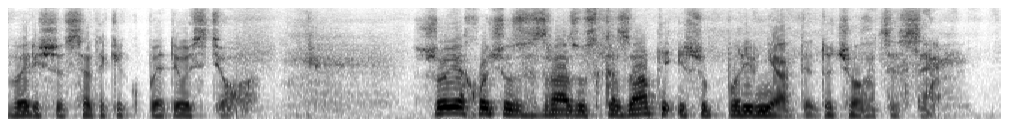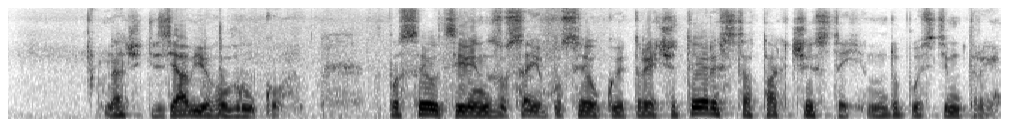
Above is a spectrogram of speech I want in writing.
вирішив все-таки купити ось цього. Що я хочу зразу сказати і щоб порівняти, до чого це все. Значить, взяв його в руку. Посилці він з усею посилкою 3400, так чистий, ну, допустим, 3.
